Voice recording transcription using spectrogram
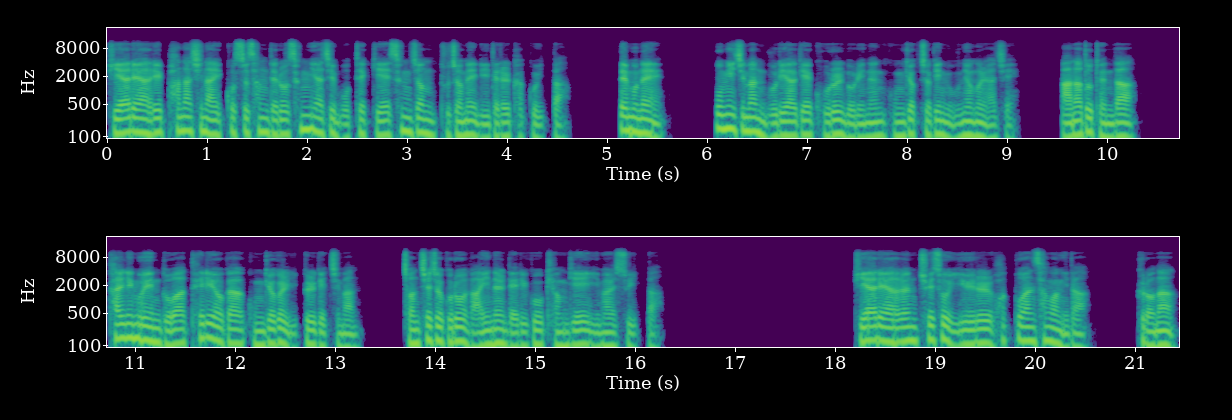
비아레알이 파나시나이코스 상대로 승리하지 못했기에 승점 2점의 리드를 갖고 있다. 때문에 홈이지만 무리하게 골을 노리는 공격적인 운영을 하지 않아도 된다. 칼리무엔도와 테리어가 공격을 이끌겠지만 전체적으로 라인을 내리고 경기에 임할 수 있다. 비아레알은 최소 2위를 확보한 상황이다. 그러나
